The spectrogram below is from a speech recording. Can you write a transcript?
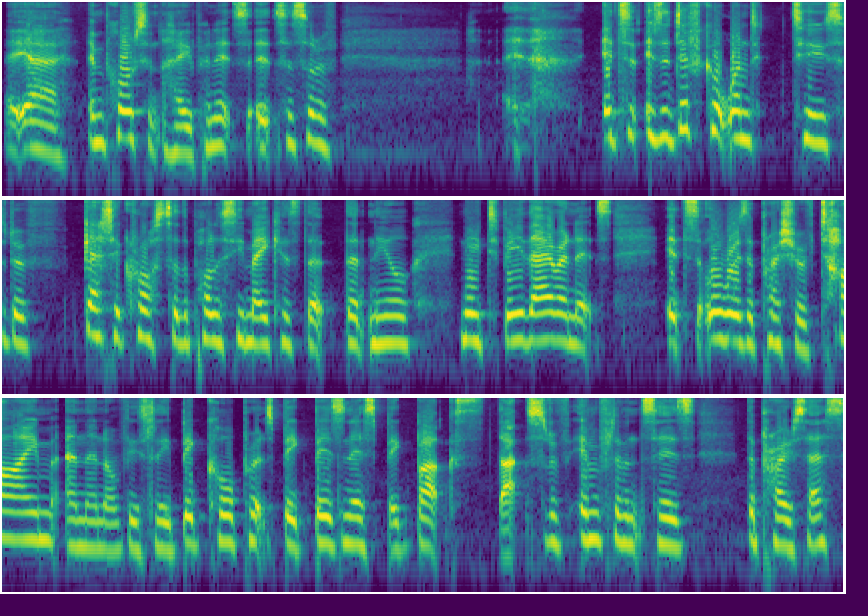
Yeah, important hope, and it's it's a sort of it's it's a difficult one to, to sort of get across to the policymakers that that Neil need to be there, and it's it's always a pressure of time, and then obviously big corporates, big business, big bucks that sort of influences the process,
